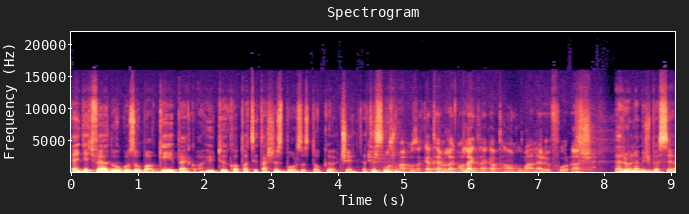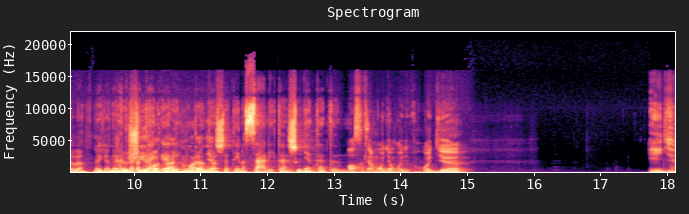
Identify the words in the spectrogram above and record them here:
egy-egy feldolgozóban a gépek, a hűtőkapacitás, ez borzasztó költség. Tehát És ez, most már hozzá kell a legdrágább talán a humán erőforrás. Erről nem is beszélve. Igen, erről hát sírhatnánk mindannyian. esetén a szállítás, ugye? Tehát Azt kell mondjam, hogy, hogy így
